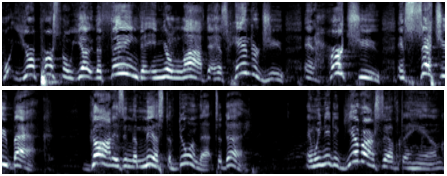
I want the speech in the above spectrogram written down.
what, your personal yoke, the thing that in your life that has hindered you and hurt you and set you back. God is in the midst of doing that today. And we need to give ourselves to Him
